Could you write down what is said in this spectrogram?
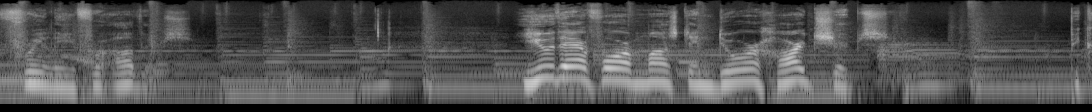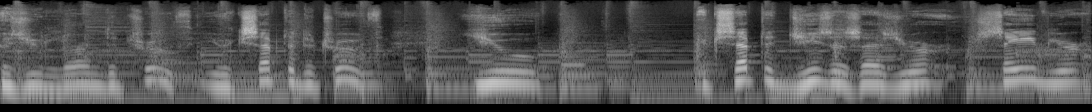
freely for others. You therefore must endure hardships because you learned the truth. You accepted the truth. You accepted Jesus as your Savior.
